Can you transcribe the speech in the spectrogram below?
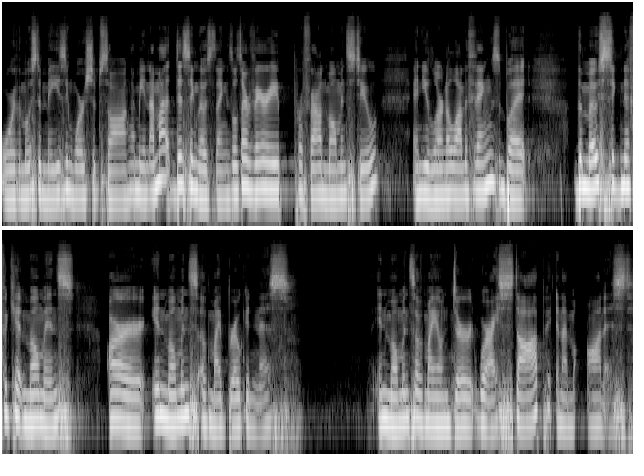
or the most amazing worship song. I mean, I'm not dissing those things, those are very profound moments too, and you learn a lot of things, but the most significant moments are in moments of my brokenness in moments of my own dirt where I stop and I'm honest.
